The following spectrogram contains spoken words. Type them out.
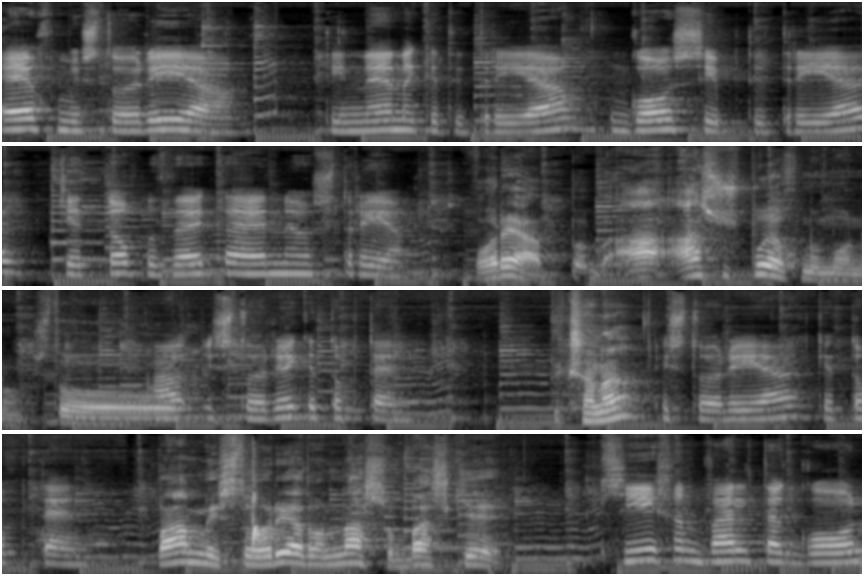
Έχουμε ιστορία την 1 και την 3, gossip την 3 και top 10 1 έως 3. Ωραία. Α, άσους που έχουμε μόνο. Στο... Α, ιστορία και top 10. Τι ξανά; Ιστορία και top 10. Πάμε ιστορία των Άσο, μπας και. Ποιοι είχαν βάλει τα γκολ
